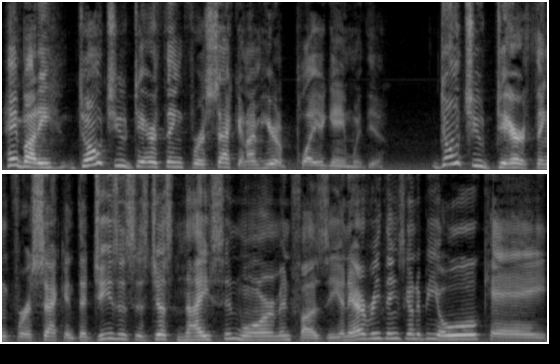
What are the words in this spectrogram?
hey, buddy, don't you dare think for a second I'm here to play a game with you. Don't you dare think for a second that Jesus is just nice and warm and fuzzy and everything's going to be okay.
